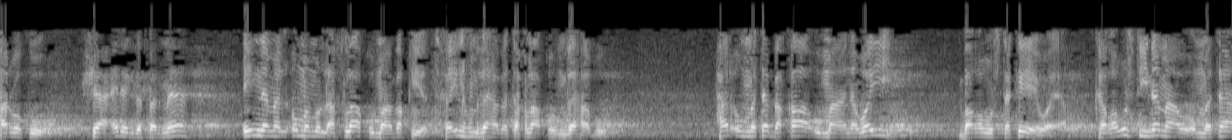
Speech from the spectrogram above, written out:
هەروەکو شاعرێک دەفەرمێ إنما الأمم الأخلاق ما بقيت فإنهم ذهبت أخلاقهم ذهبوا هر امت بقاء ما نوي بروشتكي ويا كروشتي نما او امتا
